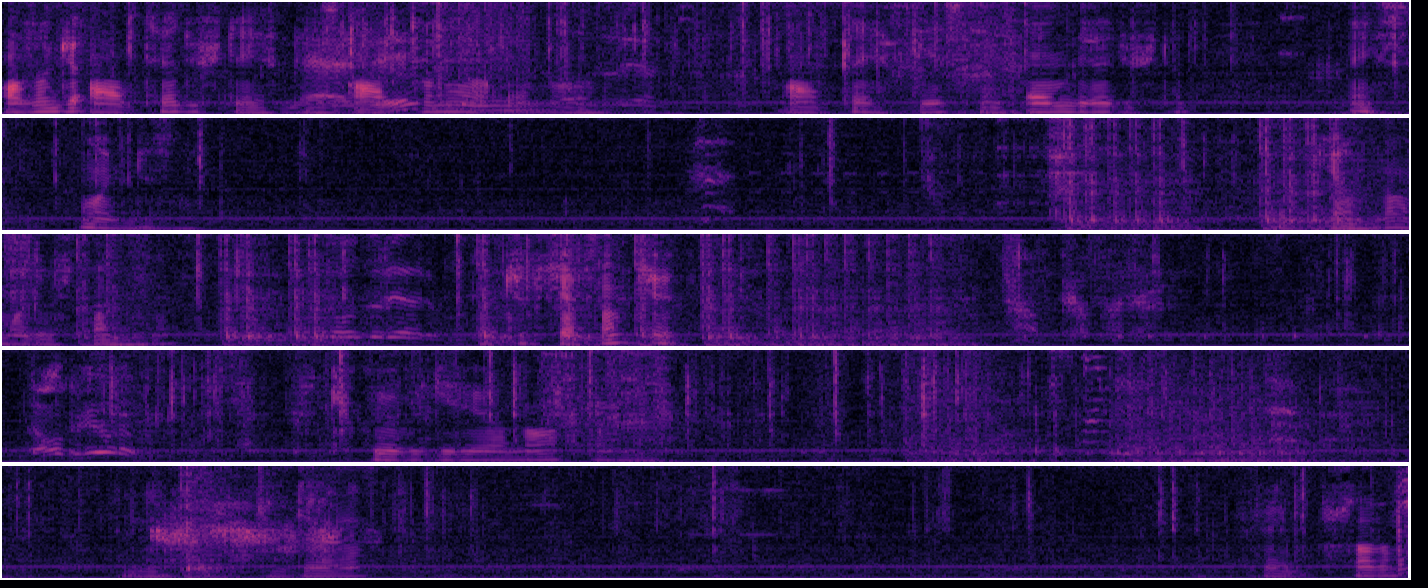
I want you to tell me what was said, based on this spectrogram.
Az önce 6'ya düştü FPS. 6 Neredesin? mı? 6 FPS mi? 11'e düştü. Neyse. Oynayacağız artık. Çok geldi ama göstermedi. Dolduruyorum. Çıkacaksan çık. Tam kafadan. Dolduruyorum. Çıkıyor bir giriyor ne yapıyor? Gidiyorum. Şuraya bir pusalım.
